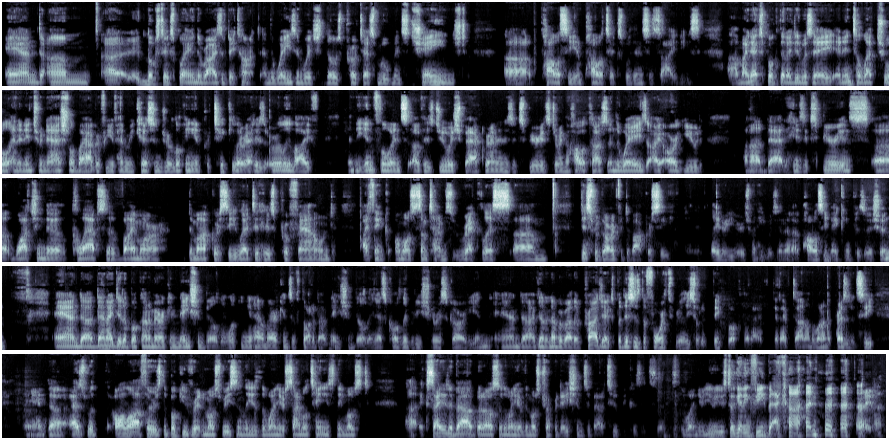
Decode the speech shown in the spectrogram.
And um, uh, it looks to explain the rise of detente and the ways in which those protest movements changed uh, policy and politics within societies. Uh, my next book that I did was a an intellectual and an international biography of Henry Kissinger, looking in particular at his early life and the influence of his Jewish background and his experience during the Holocaust, and the ways I argued uh, that his experience uh, watching the collapse of Weimar democracy led to his profound, I think, almost sometimes reckless um, disregard for democracy in later years when he was in a policymaking position. And uh, then I did a book on American nation building, looking at how Americans have thought about nation building. That's called Liberty's Surest Guardian. And uh, I've done a number of other projects, but this is the fourth really sort of big book that I've, that I've done on the one on the presidency. And uh, as with all authors, the book you've written most recently is the one you're simultaneously most uh, excited about, but also the one you have the most trepidations about too, because it's, it's the one you're you know you're still getting feedback on. right.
